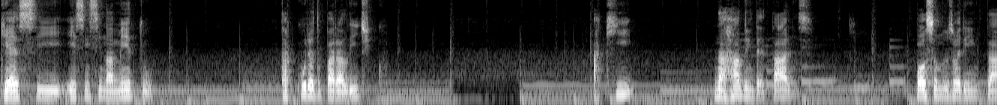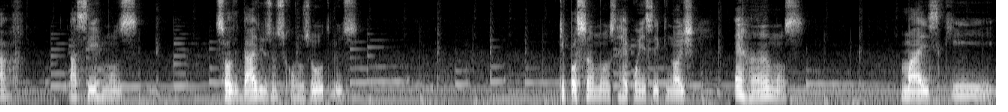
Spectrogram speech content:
Que esse, esse ensinamento da cura do paralítico, aqui narrado em detalhes, possa nos orientar a sermos solidários uns com os outros, que possamos reconhecer que nós erramos, mas que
